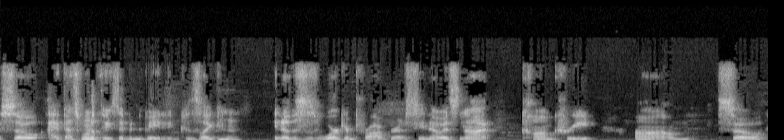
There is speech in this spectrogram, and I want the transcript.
so I, that's one of the things I've been debating because, like, Mhm. you know, this is work in progress. You know, it's not concrete. Um, so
